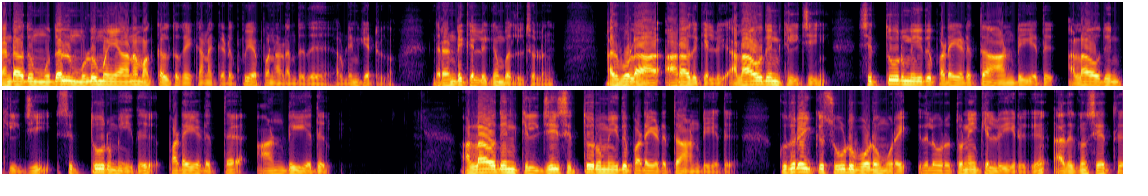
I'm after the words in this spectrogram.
ரெண்டாவது முதல் முழுமையான மக்கள் தொகை கணக்கெடுப்பு எப்போ நடந்தது அப்படின்னு கேட்டிருக்கோம். இந்த ரெண்டு கேள்விக்கும் பதில் சொல்லுங்கள் அதுபோல் ஆறாவது கேள்வி. அலாவுதீன் கில்ஜி சித்தூர் மீது படையெடுத்த ஆண்டு எது? அலாவுதீன் கில்ஜி சித்தூர் மீது படையெடுத்த ஆண்டு எது? அலாவுதீன் கில்ஜி சித்தூர் மீது படையெடுத்த ஆண்டு எது? குதிரைக்கு சூடு போடும் முறை இதில் ஒரு துணை கேள்வி இருக்குது அதுக்கும் சேர்த்து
